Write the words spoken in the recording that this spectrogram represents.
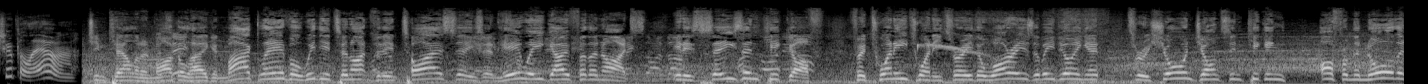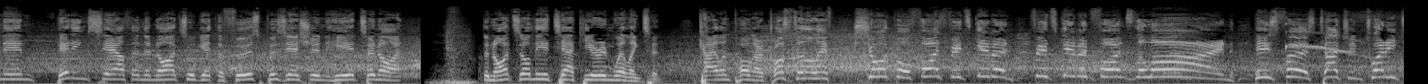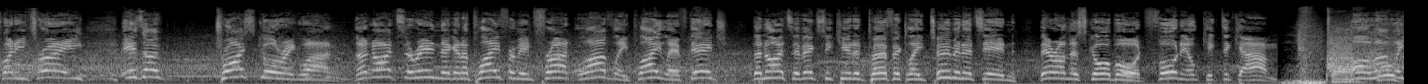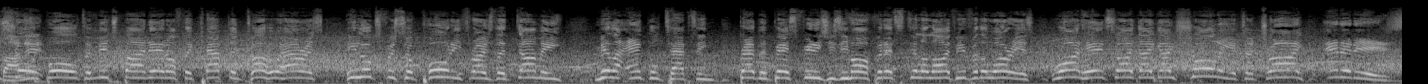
Triple M. Jim Callan and Michael Hagan. Mark Landville with you tonight for the entire season. Here we go for the Knights. It is season kickoff for 2023. The Warriors will be doing it through Shaun Johnson kicking off from the northern end, heading south, and the Knights will get the first possession here tonight. The Knights on the attack here in Wellington. Kalyn Ponga across to the left. Short ball finds Fitzgibbon. Fitzgibbon finds the line. His first touch in 2023 is a try scoring one. The Knights are in. They're going to play from in front. Lovely play left edge. The Knights have executed perfectly. Two minutes in. They're on the scoreboard. 4 0 kick to come. Uh, oh, lovely short ball to Mitch Barnett off the captain, Tohu Harris. He looks for support. He throws the dummy. Miller ankle taps him. Bradman Best finishes him off, but it's still alive here for the Warriors. Right hand side they go. Surely it's a try, and it is.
